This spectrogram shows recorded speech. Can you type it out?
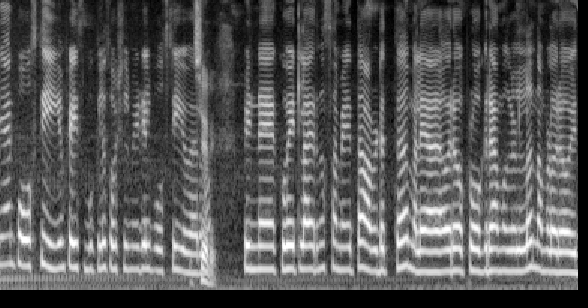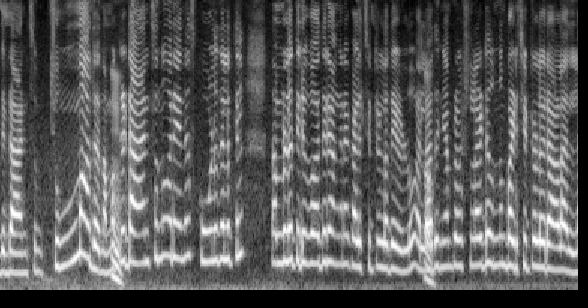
ഞാൻ പോസ്റ്റ് ചെയ്യും ഫേസ്ബുക്കിൽ സോഷ്യൽ മീഡിയയിൽ പോസ്റ്റ് ചെയ്യുമായിരുന്നു. പിന്നെ കുവൈറ്റിലായിരുന്ന സമയത്ത് അവിടുത്തെ മലയാള ഓരോ പ്രോഗ്രാമുകളിൽ നമ്മൾ ഓരോ ഇത് ഡാൻസും ചുമ്മാതെ നമുക്ക് ഡാൻസ് എന്ന് പറയുന്ന സ്കൂൾ തലത്തിൽ നമ്മൾ തിരുവാതിര അങ്ങനെ കളിച്ചിട്ടുള്ളതേ ഉള്ളൂ. അല്ലാതെ ഞാൻ പ്രൊഫഷണലായിട്ട് ഒന്നും പഠിച്ചിട്ടുള്ള ഒരാളല്ല.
